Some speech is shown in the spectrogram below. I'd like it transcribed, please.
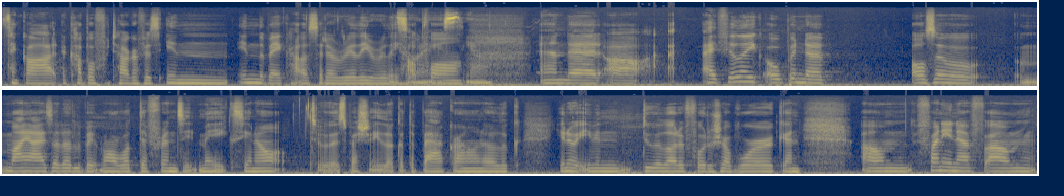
thank God, a couple of photographers in in the Bakehouse that are really really That's so nice, helpful yeah. and that uh, I- I feel like opened up also my eyes a little bit more what difference it makes, you know, to especially look at the background or look, you know, even do a lot of Photoshop work. And um, funny enough, um,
